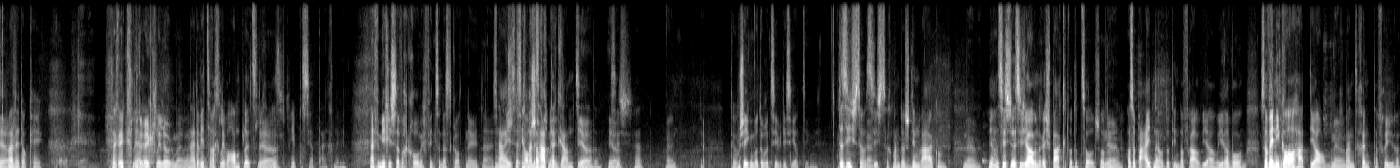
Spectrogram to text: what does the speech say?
Ja. wäre nicht okay. Der Rückli. Bei der Röckli schauen wir. Nein, da wird es einfach ein bisschen warm plötzlich. Ja. Das mir passiert eigentlich nicht. Nein, für mich ist es einfach komisch. Ich finde, so, das geht nicht. Nein, das Nein, es, ich meine, es hat eine. Grenze. Ja, Oder? ja. Es ist, ja. Meine, ja. Du. Du bist irgendwo durch zivilisiert. Irgendwie. Das ist so, Ja. ist so. Ich meine, du hast den Weg und Ja. ja, es ist, es ist ja auch ein Respekt, den du zahlst, oder? Ja. Also beiden, oder? Deiner Frau wie auch ihrer, wo so wenig an hat, die Arme. Ja. Ich meine, das könnte früher.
